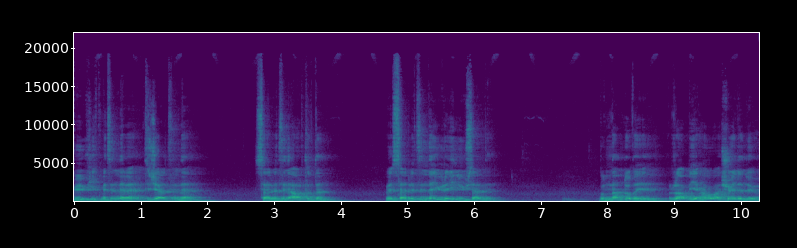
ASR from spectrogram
Büyük hikmetinle ve ticaretinle servetini artırdın ve servetinle yüreğin yükseldi. Bundan dolayı Rab Yehova şöyle diyor.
